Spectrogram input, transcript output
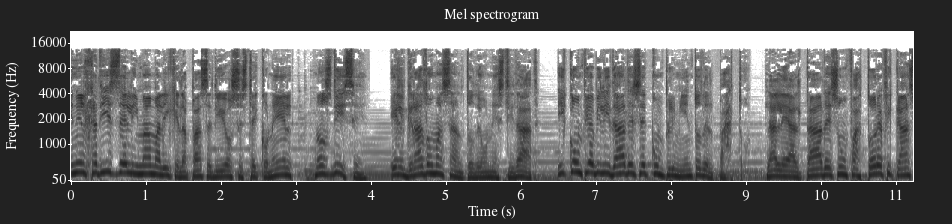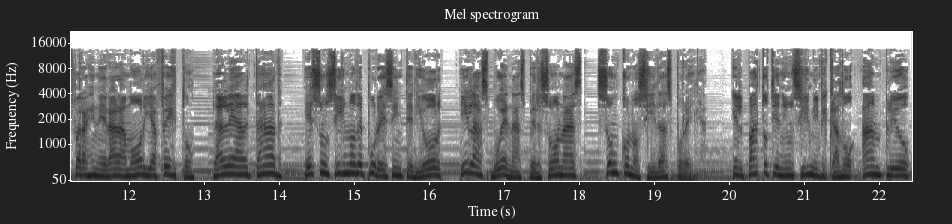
En el hadiz del Imam Ali, que la paz de Dios esté con él, nos dice, el grado más alto de honestidad y confiabilidad es el cumplimiento del pacto. La lealtad es un factor eficaz para generar amor y afecto. La lealtad es un signo de pureza interior y las buenas personas son conocidas por ella. El pacto tiene un significado amplio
